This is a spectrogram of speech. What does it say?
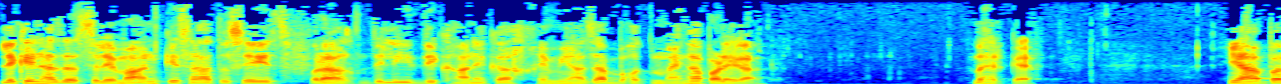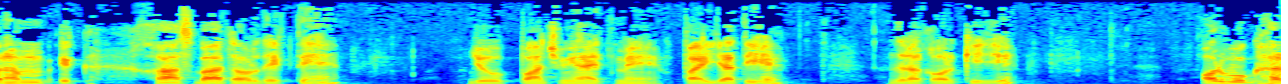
لیکن حضرت سلیمان کے ساتھ اسے اس فراغ دلی دکھانے کا خمیازہ بہت مہنگا پڑے گا۔ بہرکیف، یہاں پر ہم ایک خاص بات اور دیکھتے ہیں۔ جو پانچویں آیت میں پائی جاتی ہے، ذرا غور کیجیے۔ اور وہ گھر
